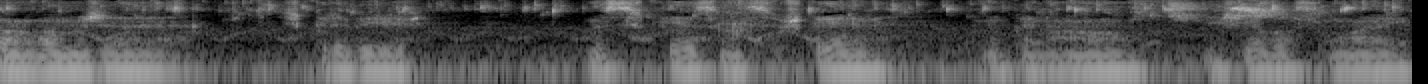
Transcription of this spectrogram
então vamos a escrever. Não se esqueçam de subscrever no canal, deixem o vosso like,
